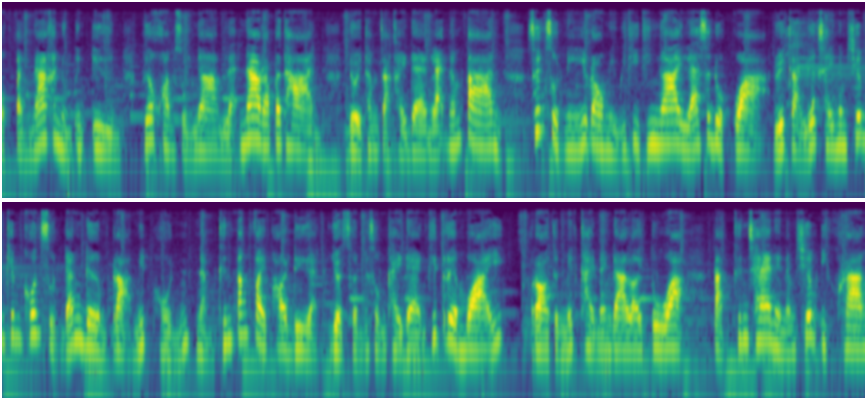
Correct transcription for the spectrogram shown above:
ตกแต่งหน้าขนมอื่นๆ เพื่อความสวยงามและน่ารับประทาน โดยทำจากไข่แดงและน้ำตาล ซึ่งสูตรนี้เรามีวิธีที่ง่ายและสะดวกกว่า ด้วยการเลือกใช้น้ำเชื่อมเข้มข้นสูตรดั้งเดิมตรามิตรผลนำขึ้นตั้งไฟพอเดือด หยดส่วนผสมไข่แดงที่เตรียมไว้ รอจนเม็ดไข่แมงดาลอยตัว ตักขึ้นแช่ในน้ำเชื่อมอีกครั้ง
